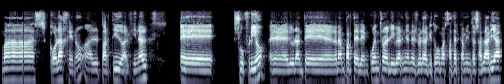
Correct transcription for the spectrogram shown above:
más coraje ¿no? al partido. Al final eh, sufrió eh, durante gran parte del encuentro. El Ibernian es verdad que tuvo más acercamientos al área.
